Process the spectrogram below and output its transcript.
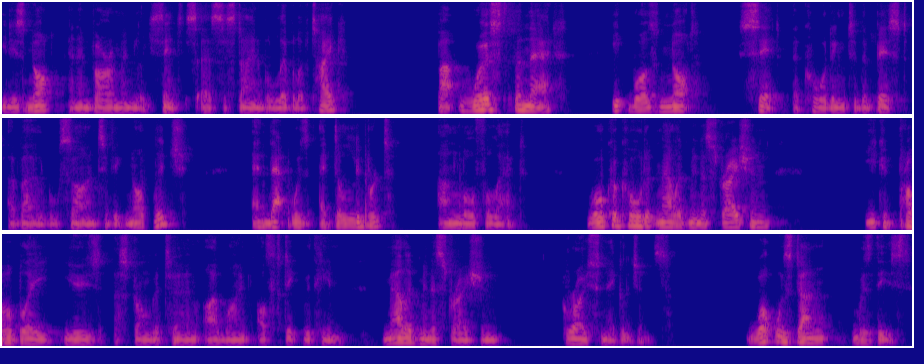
It is not an environmentally sustainable level of take. But worse than that, it was not set according to the best available scientific knowledge. And that was a deliberate, unlawful act. Walker called it maladministration you could probably use a stronger term. I won't, I'll stick with him. Maladministration, gross negligence. What was done was this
